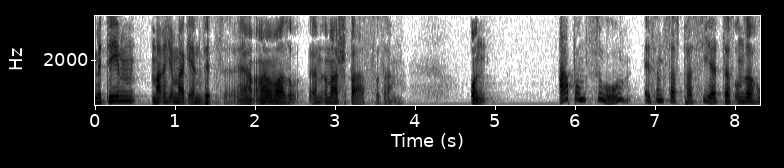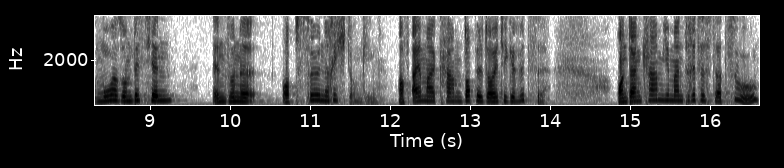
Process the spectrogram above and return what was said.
mit dem mache ich immer gern Witze. Wir, haben immer so, wir haben immer Spaß zusammen. Und ab und zu ist uns das passiert, dass unser Humor so ein bisschen in so eine obszöne Richtung ging. Auf einmal kamen doppeldeutige Witze. Und dann kam jemand Drittes dazu.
